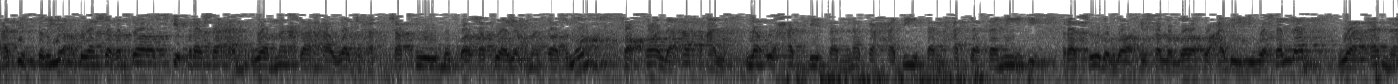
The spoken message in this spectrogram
Habis teriak berasa reda sikit perasaan. Wa masaha wajhak. Sapu muka, sapu ayak mata semua. Faqala af'al. La uhaddithannaka hadithan haddathanihi. Rasulullah sallallahu alaihi wasallam. Wa ana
